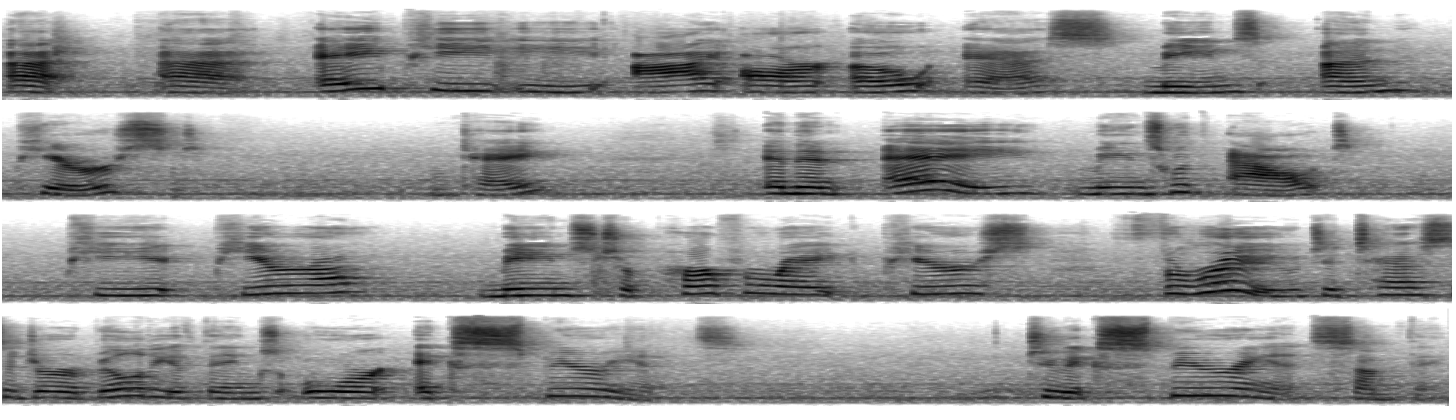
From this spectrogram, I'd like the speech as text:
uh, uh, A P E I R O S means unpierced. Okay? And then A means without. Pira means to perforate, pierce through to test the durability of things or experience. To experience something.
